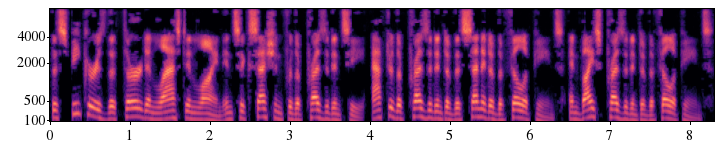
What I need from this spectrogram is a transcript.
The Speaker is the third and last in line in succession for the presidency, after the President of the Senate of the Philippines, and Vice President of the Philippines.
